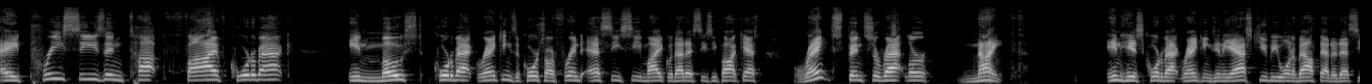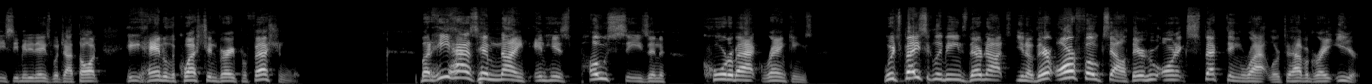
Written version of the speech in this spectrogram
a preseason top five quarterback in most quarterback rankings. Of course, our friend SEC Mike with that SEC podcast ranked Spencer Rattler ninth in his quarterback rankings. And he asked QB1 about that at SEC Media Days, which I thought he handled the question very professionally. But he has him ninth in his postseason quarterback rankings which basically means they're not, you know, there are folks out there who aren't expecting Rattler to have a great year.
